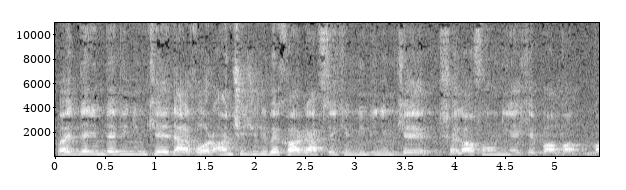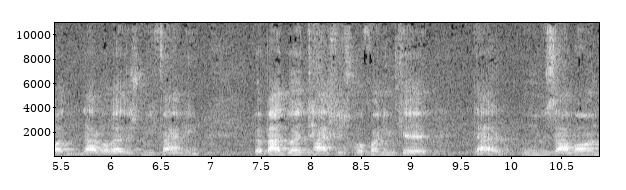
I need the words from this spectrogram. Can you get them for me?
باید بریم ببینیم که در قرآن چه جوری به کار رفته که می‌بینیم که خلاف اونیه که با ما, ما در واقع ازش می‌فهمیم. و بعد باید تحقیق بکنیم که در اون زمان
